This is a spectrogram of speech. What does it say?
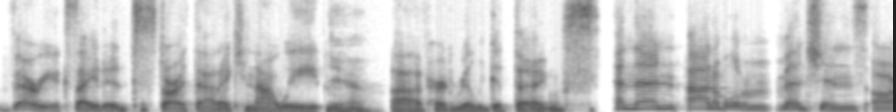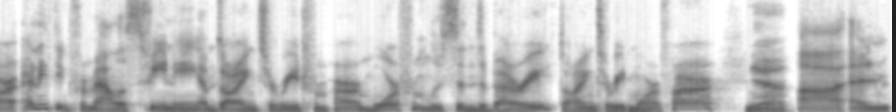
Very excited to start that. I cannot wait. Yeah. Uh, I've heard really good things. And then honorable mentions are anything from Alice Feeney. I'm dying to read from her. More from Lucinda Berry. Dying to read more of her. Yeah. Uh, and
